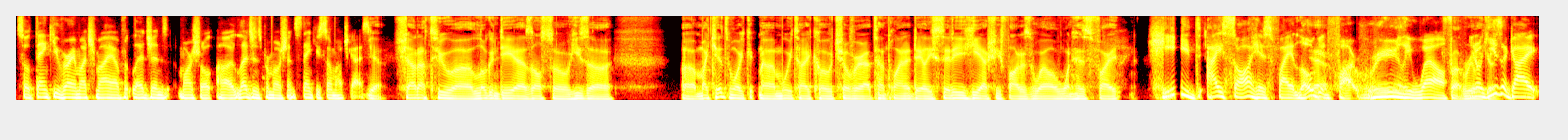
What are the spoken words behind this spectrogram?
So thank you very much, Maya, of Legends Martial uh, Legends Promotions. Thank you so much, guys. Yeah. Shout out to uh, Logan Diaz. Also, he's a uh, my kid's Muay, uh, Muay Thai coach over at 10th Planet Daly City. He actually fought as well. Won his fight. He, I saw his fight. Logan Yeah. fought really well. Fought you really know, good. he's a guy.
